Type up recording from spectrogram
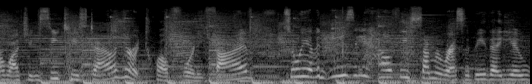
are watching CT Style here at 1245. So we have an easy, healthy summer recipe that you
